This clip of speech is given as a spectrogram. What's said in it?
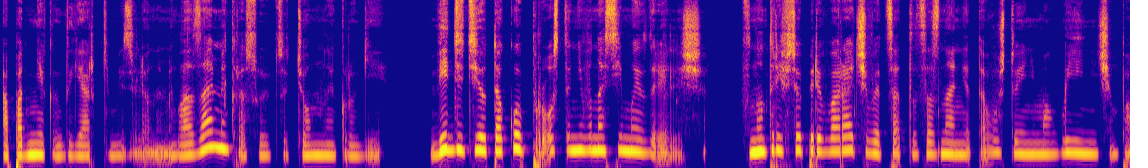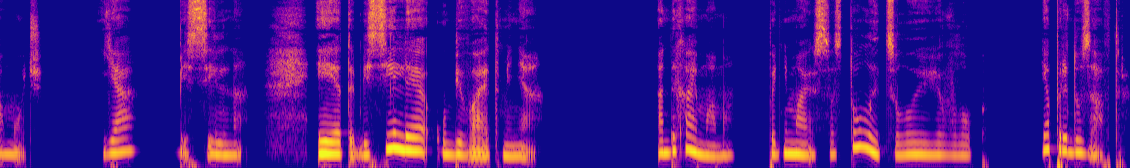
а под некогда яркими зелеными глазами красуются темные круги. Видеть ее такой просто невыносимое зрелище. Внутри все переворачивается от осознания того, что я не могу ей ничем помочь. Я бессильна. И это бессилие убивает меня. Отдыхай, мама. Поднимаюсь со стула и целую ее в лоб. Я приду завтра.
